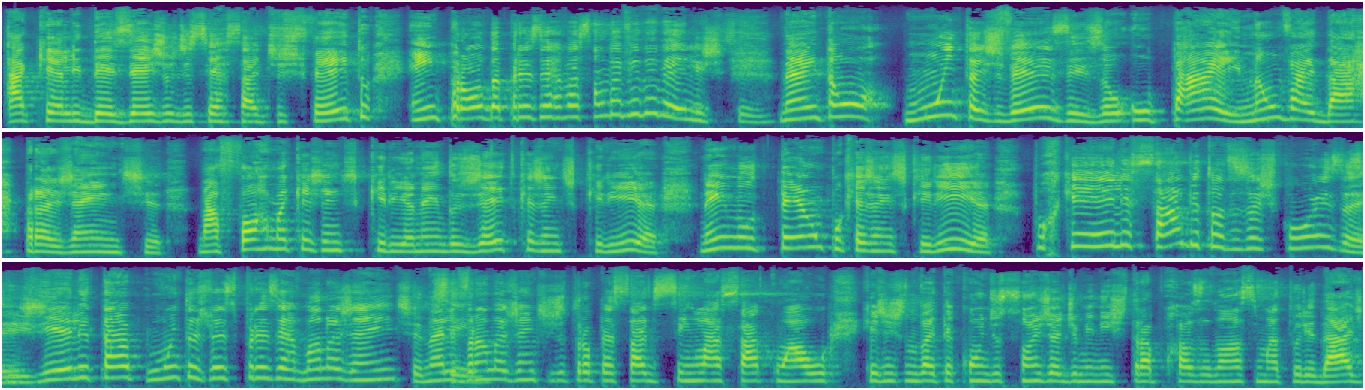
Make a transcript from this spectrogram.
aquele desejo de ser satisfeito em prol da preservação da vida deles. Sim. Né? Então, muitas vezes, o, o pai não vai dar pra gente na forma que a gente queria, nem do jeito que a gente queria, nem no tempo que a gente queria, porque ele sabe todas as coisas. Sim. E ele tá, muitas vezes, preservando a gente, né? Sim. Livrando a gente de tropeçar, de se enlaçar com algo que a gente não vai ter condições de administrar por causa da nossa maturidade,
